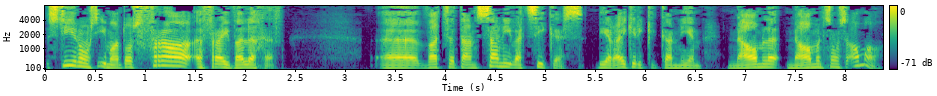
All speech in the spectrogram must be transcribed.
stuur ons iemand, ons vra 'n vrywilliger uh wat vir Tansani wat siek is, die rykertjie kan neem, naamlik namens ons almal.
